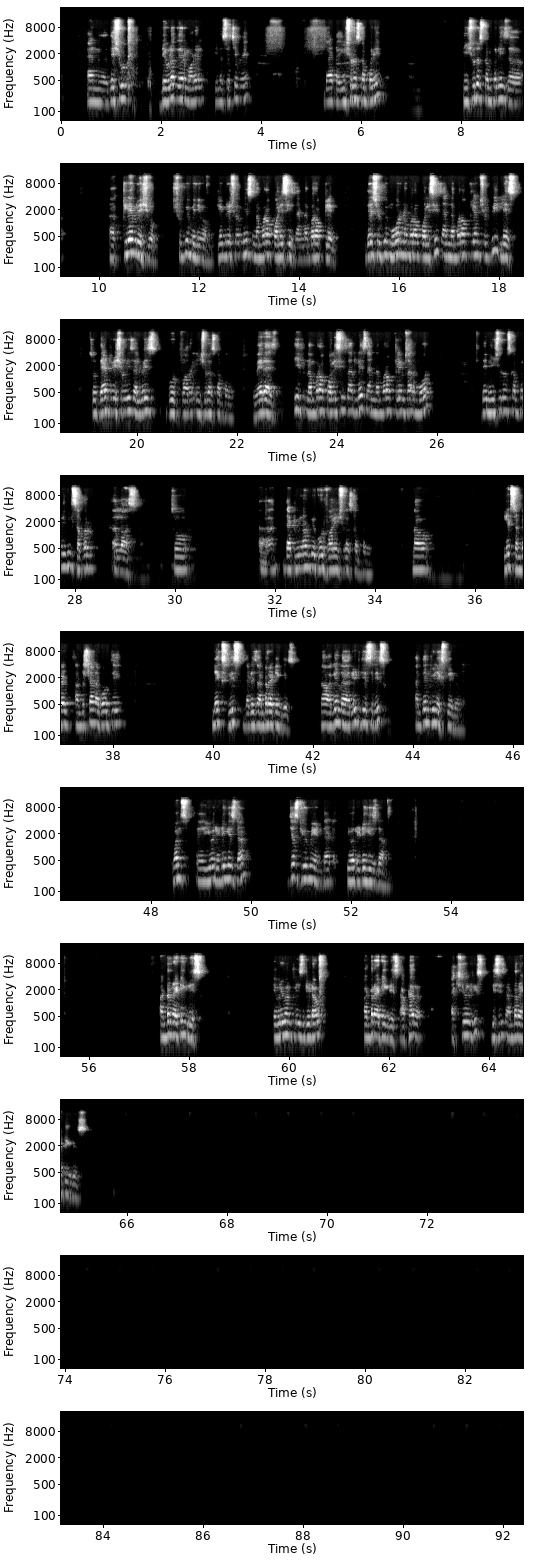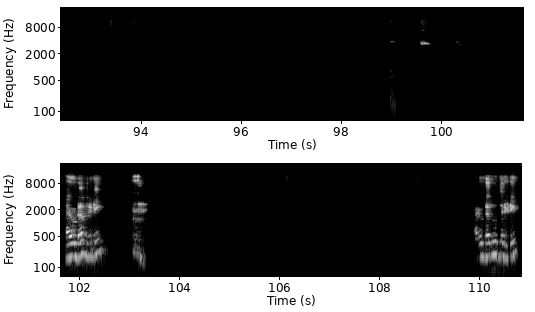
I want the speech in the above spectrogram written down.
and they should develop their model in a such a way that insurance company insurance companies uh, uh, claim ratio should be minimum. Claim ratio means number of policies and number of claim. There should be more number of policies and number of claims should be less. So that ratio is always good for insurance company. Whereas if number of policies are less and number of claims are more then insurance company will suffer a loss. So uh, that will not be good for insurance company. Now, let's under, understand about the next risk that is underwriting risk. Now again, uh, read this risk and then we'll explain you. Once uh, your reading is done, just give me that your reading is done. Underwriting risk. Everyone please read out underwriting risk. After actual risk, this is underwriting risk. Have you done reading? Are you done with the reading?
